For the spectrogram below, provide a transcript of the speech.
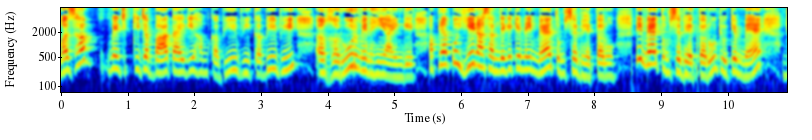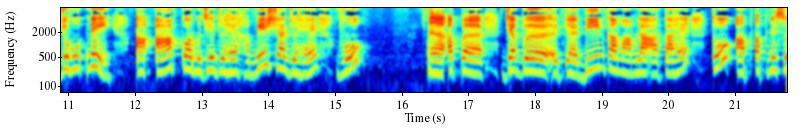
مذہب میں کی جب بات آئے گی، ہم کبھی بھی کبھی بھی غرور میں نہیں آئیں گے۔ اپنے آپ کو یہ نہ سمجھیں گے کہ نہیں، میں تم سے بہتر ہوں۔ نہیں، میں تم سے بہتر ہوں کیونکہ میں جو ہوں، نہیں۔ آپ کو اور مجھے جو ہے ہمیشہ جو ہے وہ اب جب دین کا معاملہ آتا ہے تو آپ اپنے سے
